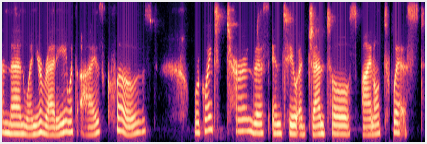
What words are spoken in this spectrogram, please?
And then when you're ready with eyes closed, we're going to turn this into a gentle spinal twist.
